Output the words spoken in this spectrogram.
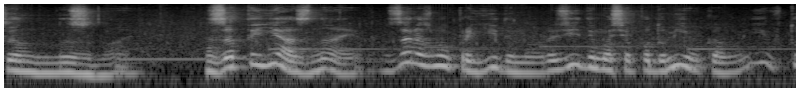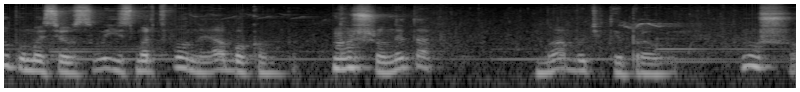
Та не знаю. Зате я знаю. Зараз ми приїдемо, розійдемося по домівкам і втупимося в свої смартфони або компи. Ну що, не так? Мабуть, ти правий. Ну що,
